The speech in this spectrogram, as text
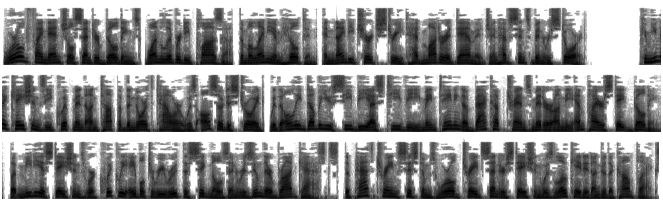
World Financial Center buildings, 1 Liberty Plaza, the Millennium Hilton, and 90 Church Street had moderate damage and have since been restored. Communications equipment on top of the North Tower was also destroyed, with only WCBS-TV maintaining a backup transmitter on the Empire State Building, but media stations were quickly able to reroute the signals and resume their broadcasts. The PATH Train Systems World Trade Center station was located under the complex.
